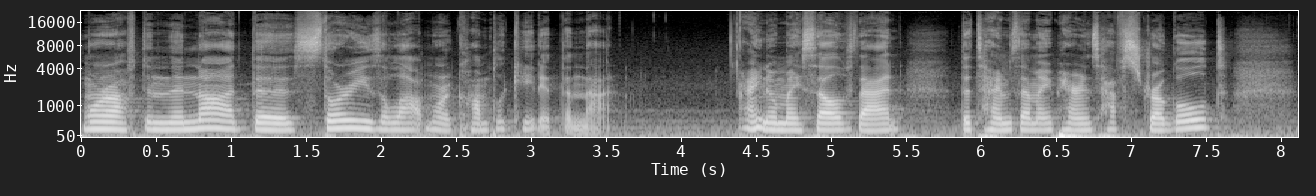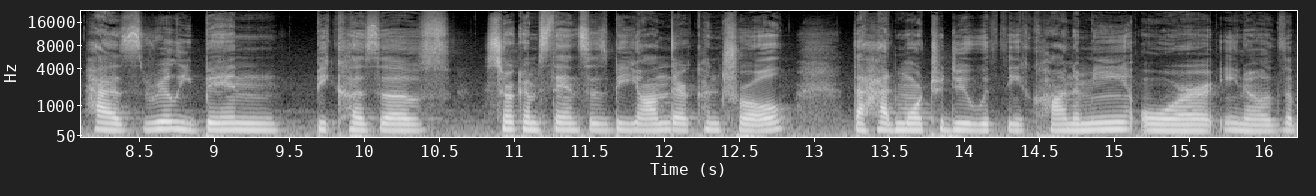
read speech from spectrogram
more often than not, the story is a lot more complicated than that. I know myself that the times that my parents have struggled has really been because of circumstances beyond their control that had more to do with the economy or you know the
